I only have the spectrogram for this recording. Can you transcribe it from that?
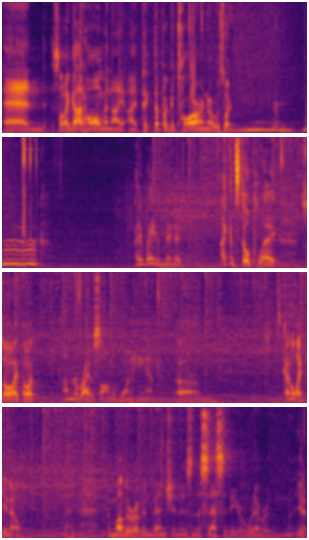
And so I got home and I, I picked up a guitar and I was like, hey, wait a minute, I can still play. So I thought, I'm going to write a song with one hand. Um, it's kind of like, you know, the mother of invention is necessity or whatever. You know.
